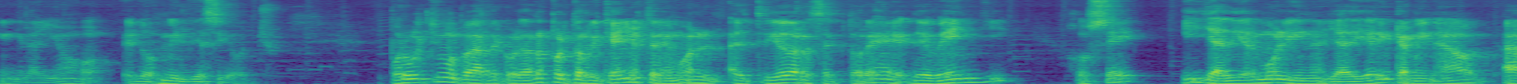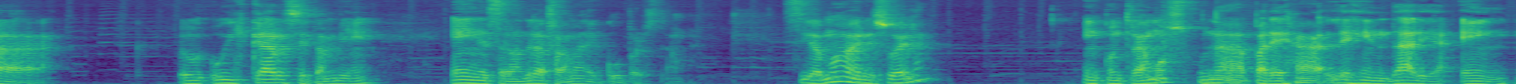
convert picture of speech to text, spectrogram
en el año 2018. Por último, para recordar los puertorriqueños, tenemos al, trío de receptores de Benji, José y Yadier Molina. Yadier encaminado a ubicarse también en el Salón de la Fama de Cooperstown. Si vamos a Venezuela, encontramos una pareja legendaria en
